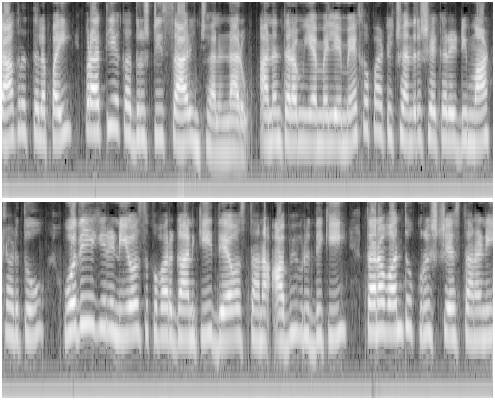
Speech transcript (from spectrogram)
జాగ్రత్తలపై ప్రత్యేక దృష్టి సారించాలన్నారు. అనంతరం ఎమ్మెల్యే మేకపాటి చంద్రశేఖర్ రెడ్డి మాట్లాడుతూ ఉదయగిరి నియోజకవర్గానికి దేవస్థాన అభివృద్ధికి తన వంతు కృషి చేస్తానని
